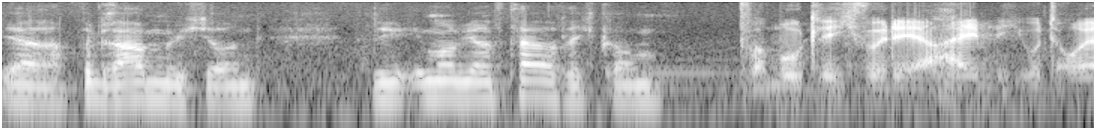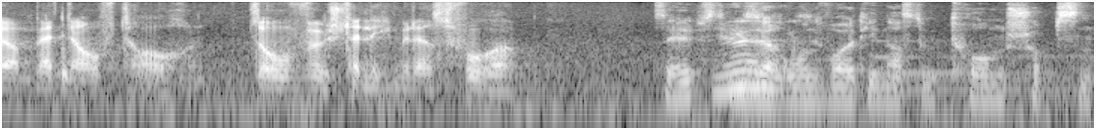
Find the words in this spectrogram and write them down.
ja begraben möchte und die immer wieder ans Tageslicht kommen. Vermutlich würde er heimlich unter eurem Bett auftauchen. So stelle ich mir das vor. Selbst Ja. Isarun wollte ihn aus dem Turm schubsen.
